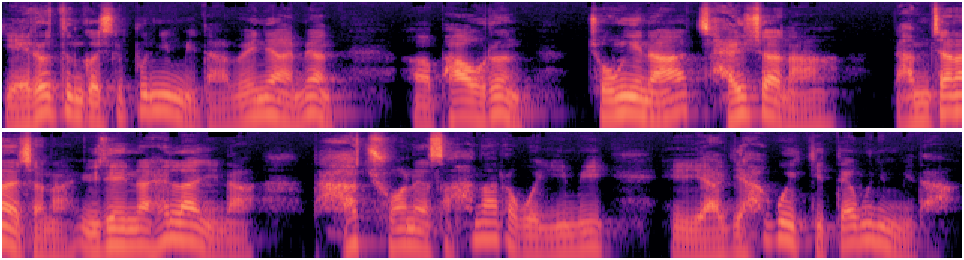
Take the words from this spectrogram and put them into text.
예로 든 것일 뿐입니다. 왜냐하면 어, 바울은 종이나 자유자나 남자나 여자나 유대인이나 헬란이나 다 주 안에서 하나라고 이미 이야기하고 있기 때문입니다.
